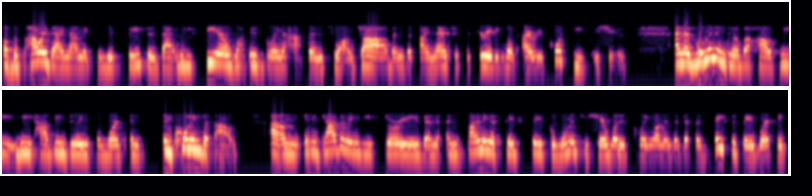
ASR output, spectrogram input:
of the power dynamics in these spaces that we fear what is going to happen to our job and the financial security when I report these issues. And as women in global health, we, we have been doing some work in, in calling this out, um, in gathering these stories and, and finding a safe space for women to share what is going on in the different spaces they're working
